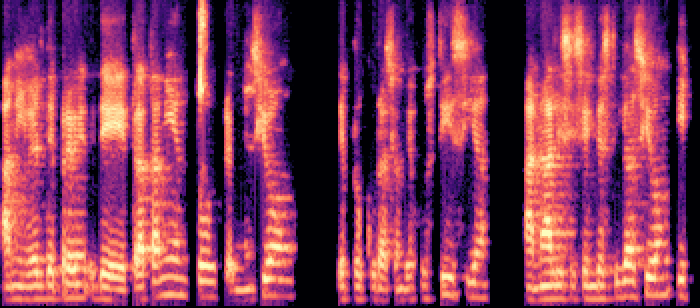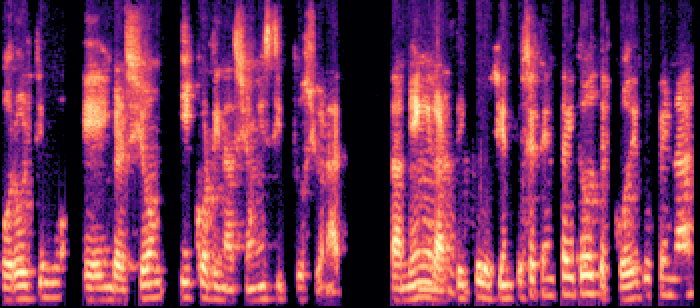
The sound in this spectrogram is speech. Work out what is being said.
a nivel de, de tratamiento, prevención, de procuración de justicia, análisis e investigación y por último, eh, inversión y coordinación institucional. También el artículo 172 del Código Penal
